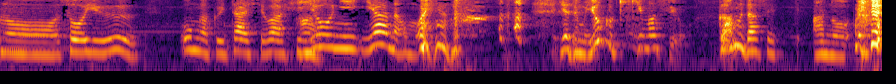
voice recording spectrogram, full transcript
の、そういう音楽に対しては非常に嫌な思いの、いやでもよく聞きますよ。ガム出せって。あの、ガム出せ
